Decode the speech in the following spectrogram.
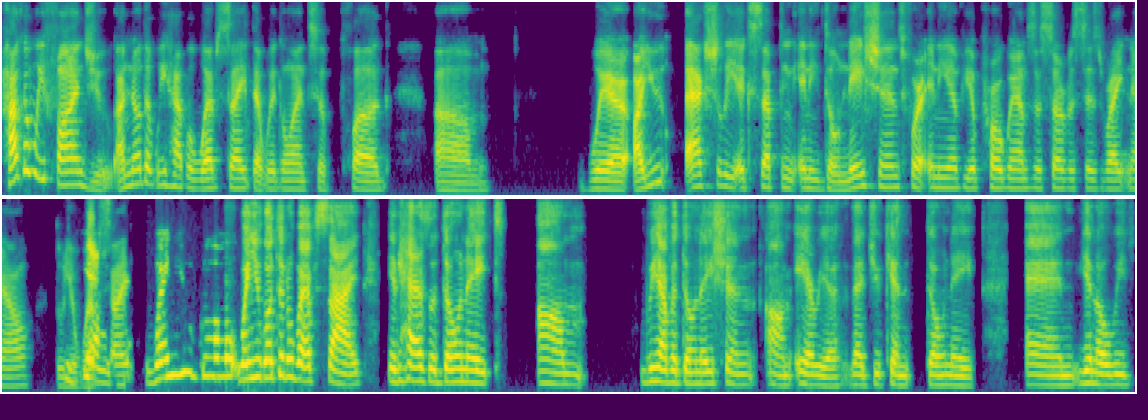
how can we find you? I know that we have a website that we're going to plug. Um, where are you actually accepting any donations for any of your programs or services right now through your website? When you go when you go to the website, it has a donate um we have a donation um area that you can donate and you know we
